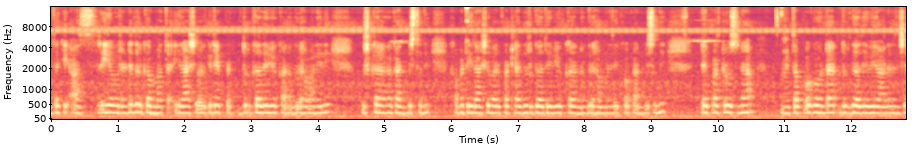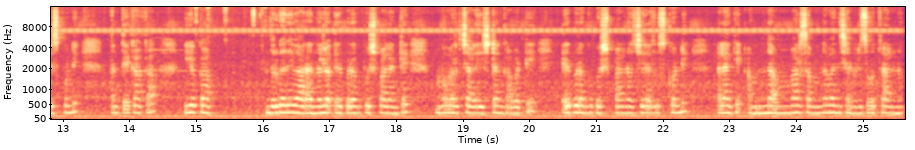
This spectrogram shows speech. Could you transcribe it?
ఇంతకీ ఆ స్త్రీ ఎవరంటే దుర్గమ్మత ఈ రాశి వారికి రేపటి దుర్గాదేవి యొక్క అనుగ్రహం అనేది పుష్కలంగా కనిపిస్తుంది. కాబట్టి ఈ రాశి వారి పట్ల దుర్గాదేవి యొక్క అనుగ్రహం అనేది ఎక్కువ కనిపిస్తుంది. రేపటి రోజున తప్పకుండా దుర్గాదేవి ఆరాధన చేసుకోండి. అంతేకాక ఈ యొక్క దుర్గాదేవి ఆరాధనలో ఎరుపు రంగు పుష్పాలంటే అమ్మవారికి చాలా ఇష్టం కాబట్టి ఎరుపు రంగు పుష్పాలను వచ్చేలా చూసుకోండి. అలాగే అంద అమ్మవారి సంబంధించిన సూత్రాలను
